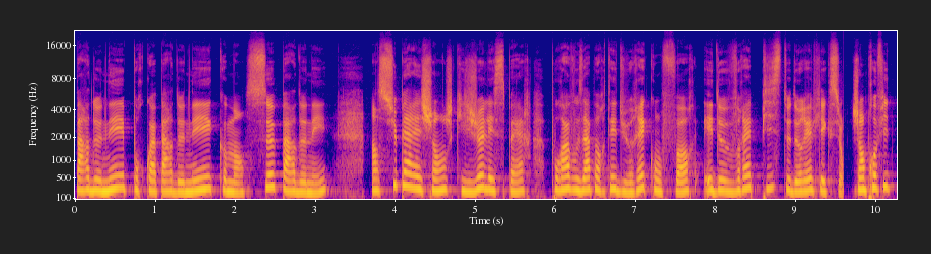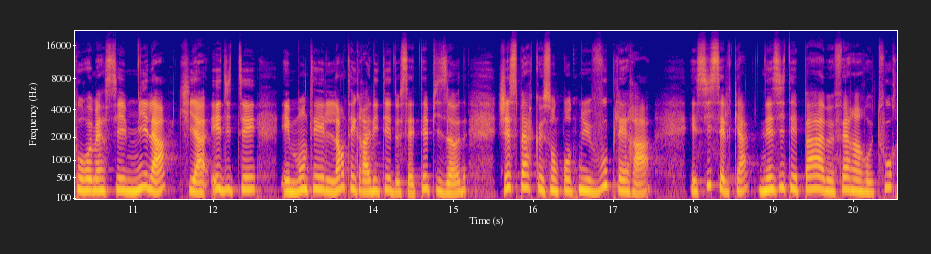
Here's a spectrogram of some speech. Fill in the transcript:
Pardonner, pourquoi pardonner, comment se pardonner. Un super échange qui, je l'espère, pourra vous apporter du réconfort et de vraies pistes de réflexion. J'en profite pour remercier Mila qui a édité et monté l'intégralité de cet épisode. J'espère que son contenu vous plaira et si c'est le cas, n'hésitez pas à me faire un retour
